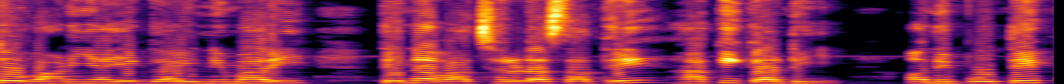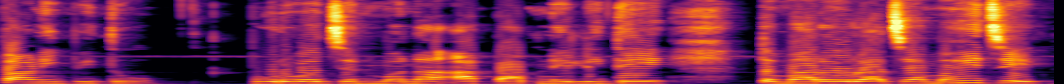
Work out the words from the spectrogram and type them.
તો વાણિયાએ ગાયને મારી તેના વાછરડા સાથે હાંકી કાઢી. અને પોતે પાણી પીધું. પૂર્વજન્મના આ પાપને લીધે તમારો રાજા મહિજીત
